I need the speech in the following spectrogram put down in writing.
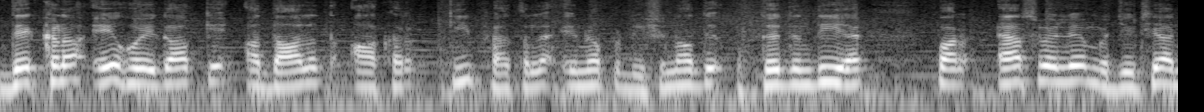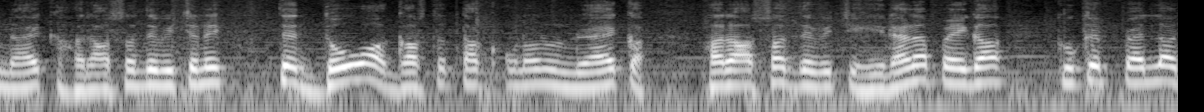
ਦੇਖਣਾ ਇਹ ਹੋਏਗਾ ਕਿ ਅਦਾਲਤ ਆਖਰ ਕੀ ਫੈਸਲਾ ਇਹਨਾਂ ਪਟੀਸ਼ਨਾਂ ਦੇ ਉੱਤੇ ਦਿੰਦੀ ਹੈ। ਪਰ ਇਸ ਵੇਲੇ ਮਜੀਠੀਆ ਨਿਆਇਕ ਹਿਰਾਸਤ ਦੇ ਵਿੱਚ ਨੇ ਤੇ 2 ਅਗਸਤ ਤੱਕ ਉਹਨਾਂ ਨੂੰ ਨਿਆਇਕ ਹਿਰਾਸਤ ਦੇ ਵਿੱਚ ਹੀ ਰਹਿਣਾ ਪਏਗਾ, ਕਿਉਂਕਿ ਪਹਿਲਾਂ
